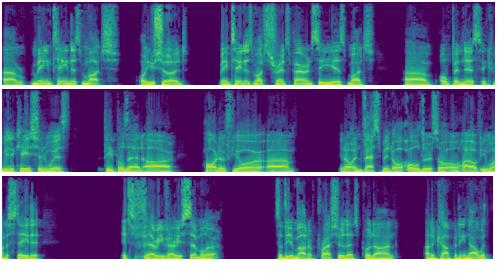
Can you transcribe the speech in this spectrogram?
uh, maintain as much, or you should maintain as much transparency, as much um, openness and communication with people that are part of your, um, you know, investment or holders, or, or however you want to state it. It's very, very similar to the amount of pressure that's put on on a company. Now, with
